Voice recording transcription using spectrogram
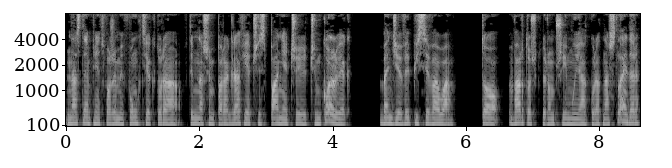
następnie tworzymy funkcję, która w tym naszym paragrafie, czy spanie, czy czymkolwiek, będzie wypisywała to wartość, którą przyjmuje akurat nasz slider,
